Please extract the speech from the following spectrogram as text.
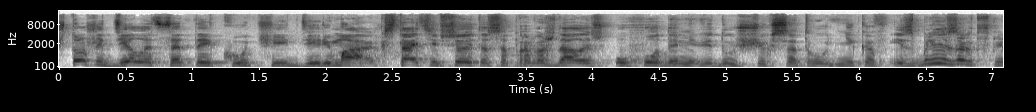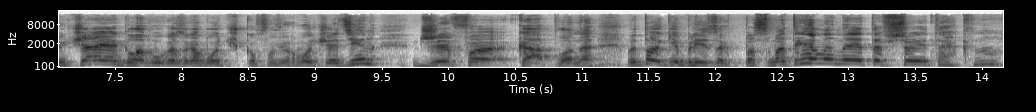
Что же делать с этой кучей дерьма? А, кстати, все это сопровождалось уходами ведущих сотрудников из Blizzard, включая главу разработчиков Overwatch 1 Джеффа Каплана. В итоге Blizzard посмотрела на это все и так, ну,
